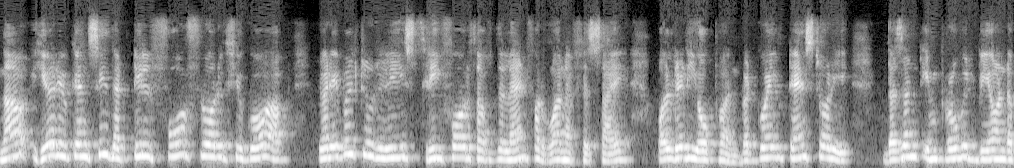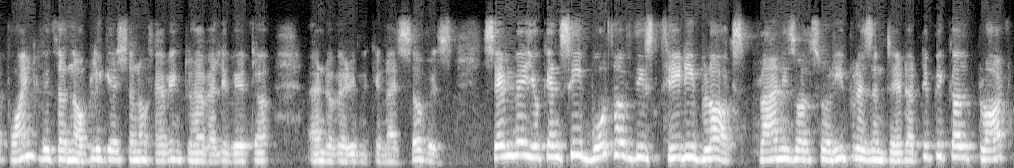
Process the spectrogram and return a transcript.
Now here you can see that till four floor, if you go up, you are able to release three fourths of the land for one FSI already open. But going 10 story doesn't improve it beyond a point with an obligation of having to have elevator and a very mechanized service. Same way you can see both of these 3D blocks plan is also represented a typical plot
